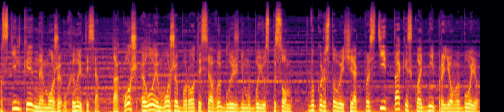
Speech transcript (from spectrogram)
оскільки не може ухилитися. Також Елой може боротися в ближньому бою з писом, використовуючи як прості, так і складні прийоми бою,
